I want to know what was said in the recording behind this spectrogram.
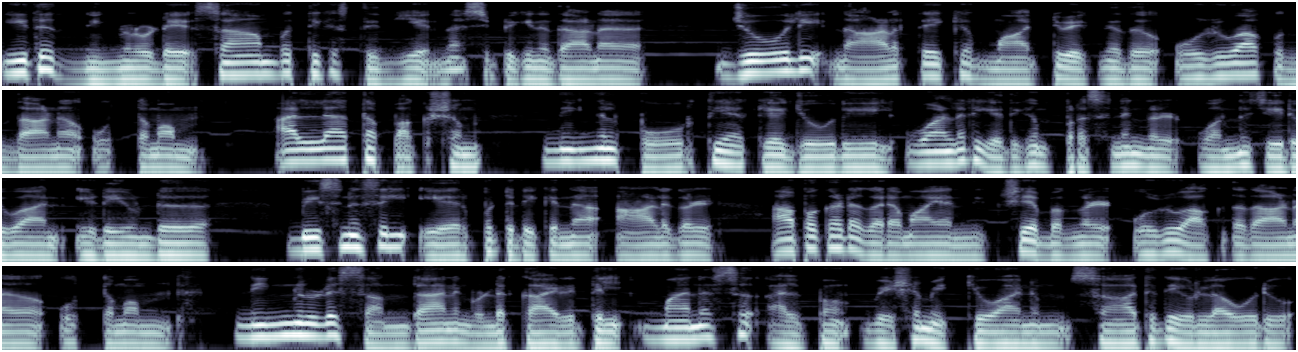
ഇത് നിങ്ങളുടെ സാമ്പത്തിക സ്ഥിതിയെ നശിപ്പിക്കുന്നതാണ്. ജോലി നാളത്തേക്ക് മാറ്റിവെക്കുന്നത് ഒഴിവാക്കുന്നതാണ് ഉത്തമം. അല്ലാത്ത പക്ഷം നിങ്ങൾ പൂർത്തിയാക്കിയ ജോലിയിൽ വളരെയധികം പ്രശ്നങ്ങൾ വന്നു ചേരുവാൻ ഇടയുണ്ട്. ബിസിനസ്സിൽ ഏർപ്പെട്ടിരിക്കുന്ന ആളുകൾ അപകടകരമായ നിക്ഷേപങ്ങൾ ഒഴിവാക്കുന്നതാണ് ഉത്തമം. നിങ്ങളുടെ സന്താനങ്ങളുടെ കാര്യത്തിൽ മനസ്സ് അല്പം വിഷമിക്കുവാനും സാധ്യതയുള്ള ഒരു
